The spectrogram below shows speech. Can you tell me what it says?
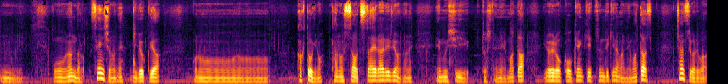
うん。こうなんだろう選手のね魅力やこの格闘技の楽しさを伝えられるようなね MC としてねまたいろいろこう研究積んできながらねまたチャンスがあれば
